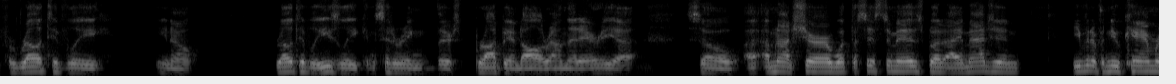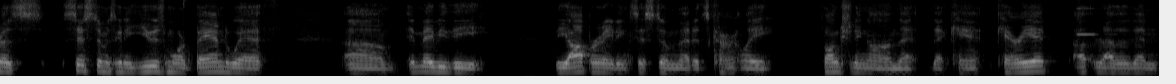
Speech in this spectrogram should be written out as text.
for relatively, you know, relatively easily, considering there's broadband all around that area. So I, I'm not sure what the system is, but I imagine even if a new camera's system is going to use more bandwidth, um, it may be the the operating system that it's currently functioning on that that can't carry it uh, rather than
